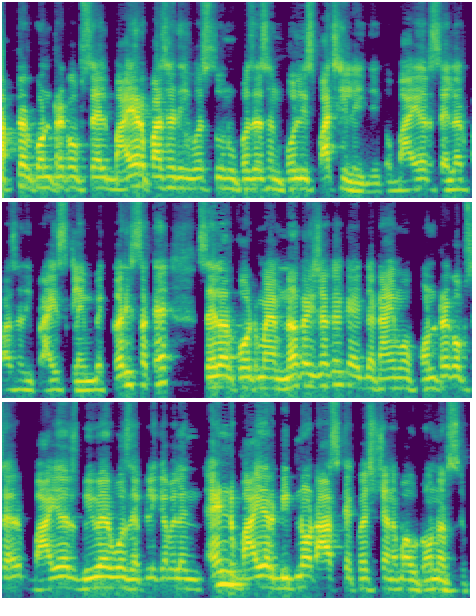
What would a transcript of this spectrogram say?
after contract of sale buyer પાસેથી વસ્તુનું પોઝેશન પોલીસ પાછી લઈ ગઈ. તો બાયર સેલર પાસેથી પ્રાઇસ ક્લેમ બેક કરી શકે. સેલર કોર્ટમાં એમ ન કહી શકે કે at the time of contract of sale buyers beware was applicable and buyer did not ask a question about ownership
